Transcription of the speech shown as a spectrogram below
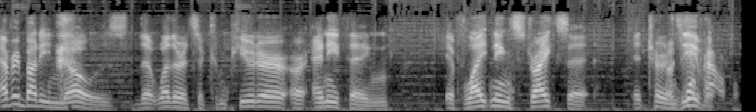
everybody knows that whether it's a computer or anything, if lightning strikes it, it turns it's more evil. powerful.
